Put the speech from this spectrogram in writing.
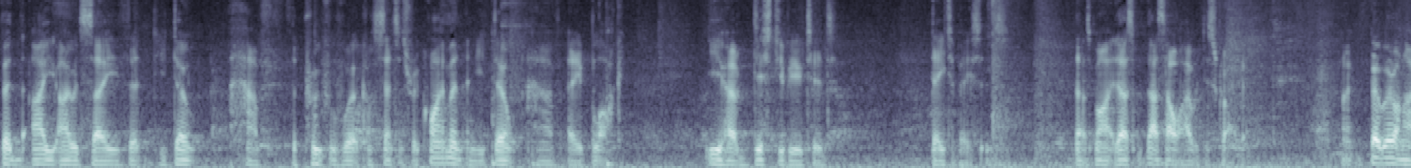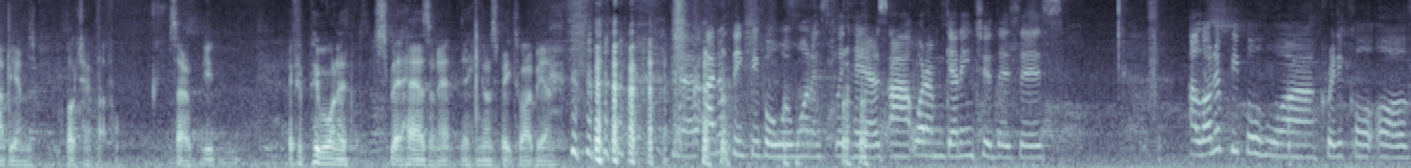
But I, I would say that you don't have the proof of work consensus requirement and you don't have a block. You have distributed databases. That's, my, that's, that's how I would describe it. Right. But we're on IBM's blockchain platform. So you, if people want to split hairs on it, they can go and speak to IBM. I don't think people will want to split hairs. Uh, what I'm getting to this is a lot of people who are critical of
